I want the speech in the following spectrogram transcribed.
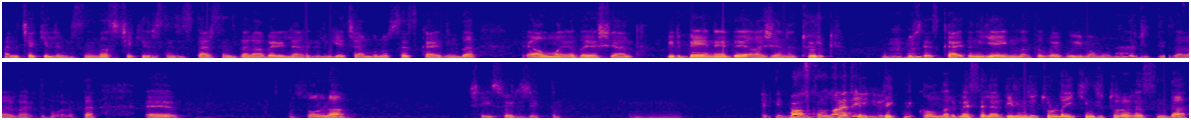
Hani çekilir misiniz? Nasıl çekilirsiniz? İsterseniz beraber ilan edelim. Geçen bunun ses kaydında e, Almanya'da yaşayan bir BND ajanı Türk Hı hı. bu ses kaydını yayınladı ve bu İmamoğlu'na da ciddi zarar verdi bu arada. Ee, sonra şeyi söyleyecektim. Hmm, Teknik bazı konulara değiniyor. teknik konuları. Mesela birinci turla ikinci tur arasında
